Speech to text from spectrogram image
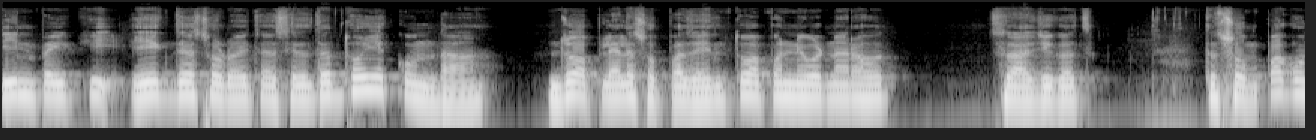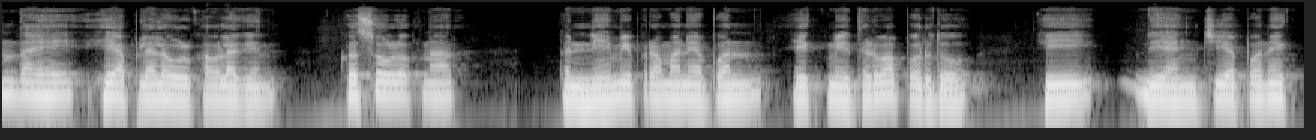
तीनपैकी एक जर सोडवायचा असेल तर तो एक कोणता? जो आपल्याला सोपा जाईल तो आपण निवडणार आहोत. साहजिकच. तर सोपा कोणता आहे हे आपल्याला ओळखावं लागेल. कसं ओळखणार? तर नेहमीप्रमाणे आपण एक मेथड वापरतो की यांची आपण एक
